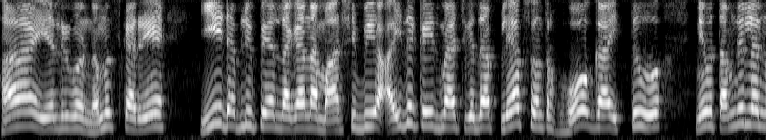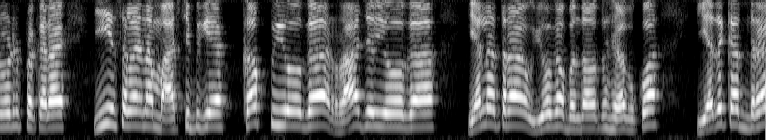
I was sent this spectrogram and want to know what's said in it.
ಹಾಯ್ ಎಲ್ರಿಗೂ ನಮಸ್ಕಾರ ರೀ. ಈ ಡಬ್ಲ್ಯೂ ಪಿ ಎಲ್ದಾಗ ನಮ್ಮ ಆರ್ ಸಿ ಬಿ ಐದಕ್ಕೆ ಐದು ಗೆದ್ದ ಪ್ಲೇ ಆಫ್ಸ್ ಅಂತ ಹೋಗಾಯಿತು. ನೀವು ತಮಿಳಲ್ಲಿ ನೋಡಿರೋ ಪ್ರಕಾರ ಈ ಸಲ ನಮ್ಮ ಆರ್ ಸಿ ಬಿಗೆ ಕಪ್ ಯೋಗ ರಾಜಯೋಗ ಎಲ್ಲ ಥರ ಯೋಗ ಬಂದಾವ ಅಂತ ಹೇಳ್ಬೇಕು. ಎದಕ್ಕಂದ್ರೆ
